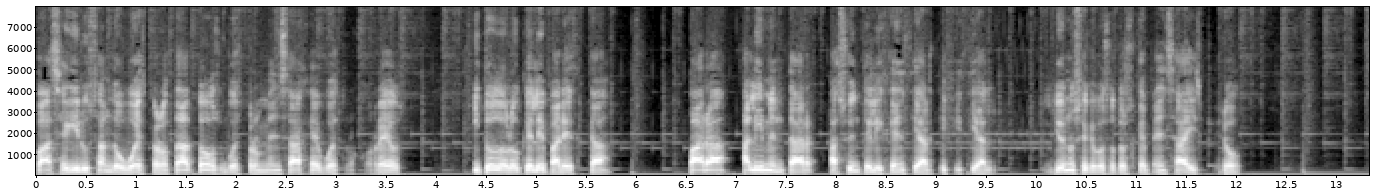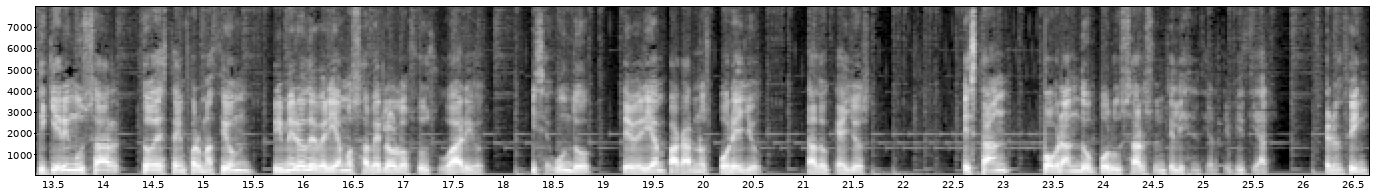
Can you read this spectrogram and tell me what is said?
va a seguir usando vuestros datos, vuestros mensajes, vuestros correos y todo lo que le parezca para alimentar a su inteligencia artificial. Yo no sé qué vosotros qué pensáis, pero si quieren usar toda esta información, primero deberíamos saberlo los usuarios y segundo, deberían pagarnos por ello, dado que ellos están cobrando por usar su inteligencia artificial. Pero en fin,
